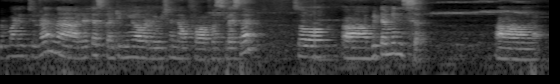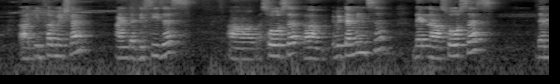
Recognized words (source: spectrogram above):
Good morning children. Uh, let us continue our revision of uh, first lesson. So, uh, vitamins, uh, uh, information and the diseases, uh, sources, vitamins, then sources, then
